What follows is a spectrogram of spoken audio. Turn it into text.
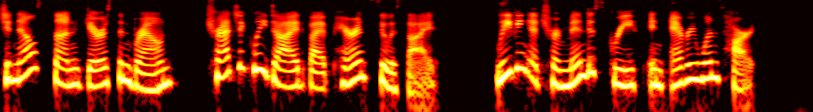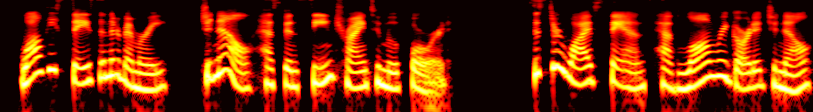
Janelle's son Garrison Brown tragically died by apparent suicide, leaving a tremendous grief in everyone's hearts. While he stays in their memory, Janelle has been seen trying to move forward. Sister Wives fans have long regarded Janelle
